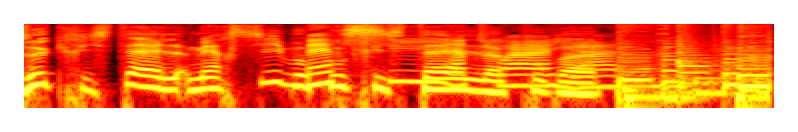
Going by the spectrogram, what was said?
de Christelle. Merci beaucoup, Merci Christelle. À toi, pour,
